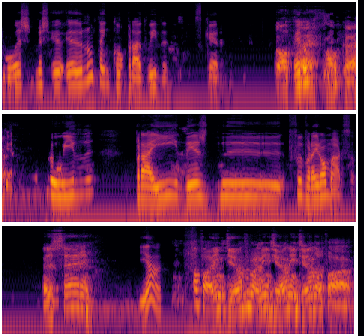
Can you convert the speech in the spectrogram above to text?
boas, mas eu, eu não tenho comprado ID, sequer. Ok, Eu não- ok. Compro o ID para aí desde fevereiro ou março. É sério? Yeah. Opa, entendo, mano, entendo, entendo, opá.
